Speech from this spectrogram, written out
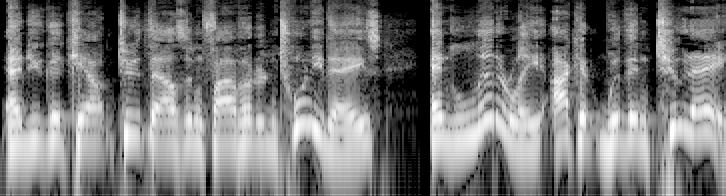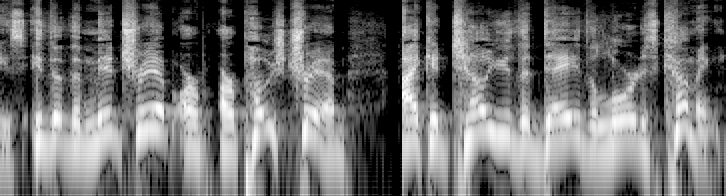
and you could count 2520 days and literally, I could, within two days, either the mid trib or, or post trib, I could tell you the day the Lord is coming.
